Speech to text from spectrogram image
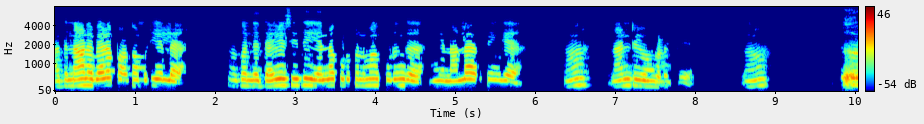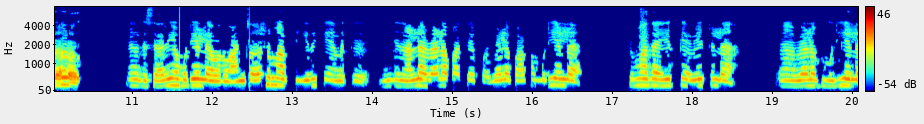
அதனால வேலை பார்க்க முடியல. கொஞ்சம் தயவு செய்து என்ன கொடுக்கணுமோ கொடுங்க. நீங்கள் நல்லா இருப்பீங்க. ஆ? நன்றி உங்களுக்கு. ஆ? எனக்கு சரியா முடியல. ஒரு அஞ்சு வருஷமா அப்படி இருக்கு எனக்கு. முந்தி நல்லா வேலை பார்த்தேன். இப்போ வேலை பார்க்க முடியல. சும்மா தான் இருக்கேன் வீட்டில். வேலை முடியல.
